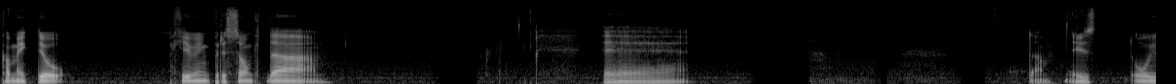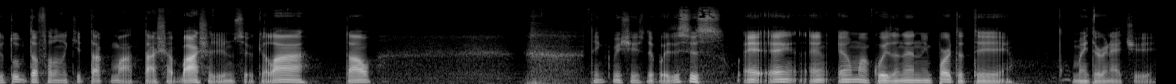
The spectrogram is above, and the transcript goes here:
Como é que deu aqui a impressão que dá é tá. Eles o YouTube tá falando que tá com uma taxa baixa de não sei o que lá, tal. Tem que mexer isso depois. Esses é, é, é, é uma coisa, né? Não importa ter uma internet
